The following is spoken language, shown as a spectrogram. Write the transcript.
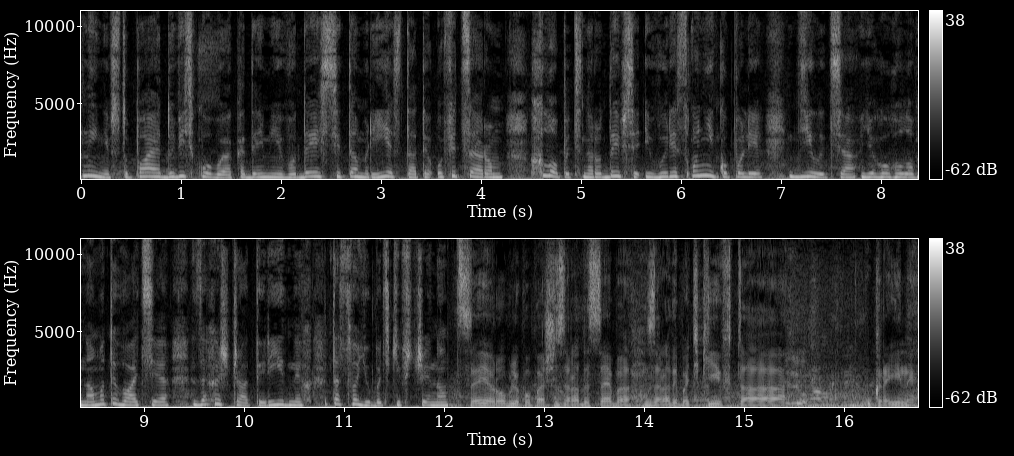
Нині вступає до військової академії в Одесі та мріє стати офіцером. Хлопець народився і виріс у Нікополі. Ділиться його головна мотивація захищати рідних та свою батьківщину. Це я роблю, по-перше, заради себе, заради батьків та України,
